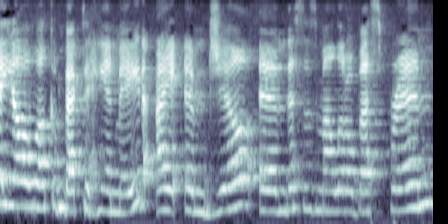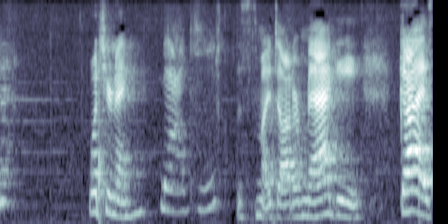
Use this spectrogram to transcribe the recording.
Hey y'all, welcome back to Handmade. I am Jill and this is my little best friend. What's your name? Maggie. This is my daughter Maggie. Guys,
